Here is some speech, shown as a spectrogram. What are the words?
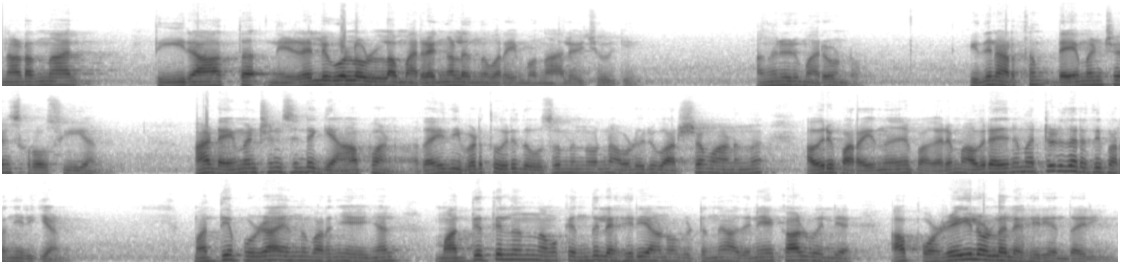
നടന്നാൽ തീരാത്ത നിഴലുകളുള്ള മരങ്ങൾ എന്ന് പറയുമ്പോൾ ഒന്ന് ആലോചിച്ച് നോക്കി അങ്ങനെ ഒരു മരമുണ്ടോ? ഇതിനർത്ഥം ഡയമെൻഷൻസ് ക്രോസ് ചെയ്യുകയാണ് ആ ഡയമെൻഷൻസിന്റെ ഗ്യാപ്പാണ് അതായത് ഇവിടുത്തെ ഒരു ദിവസം എന്ന് പറഞ്ഞാൽ അവിടെ ഒരു വർഷമാണെന്ന് അവർ പറയുന്നതിന് പകരം അവരതിനെ മറ്റൊരു തരത്തിൽ പറഞ്ഞിരിക്കുകയാണ്. മദ്യപ്പുഴ എന്ന് പറഞ്ഞു കഴിഞ്ഞാൽ മദ്യത്തിൽ നിന്ന് നമുക്ക് എന്ത് ലഹരിയാണോ കിട്ടുന്നത് അതിനേക്കാൾ വലിയ ആ പുഴയിലുള്ള ലഹരി എന്തായിരിക്കും?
